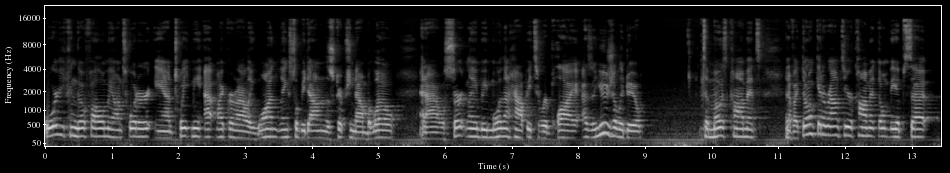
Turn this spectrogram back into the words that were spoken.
Or you can go follow me on Twitter and tweet me at MikeRemaley1. Links will be down in the description down below. And I will certainly be more than happy to reply, as I usually do, to most comments. And if I don't get around to your comment, don't be upset.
